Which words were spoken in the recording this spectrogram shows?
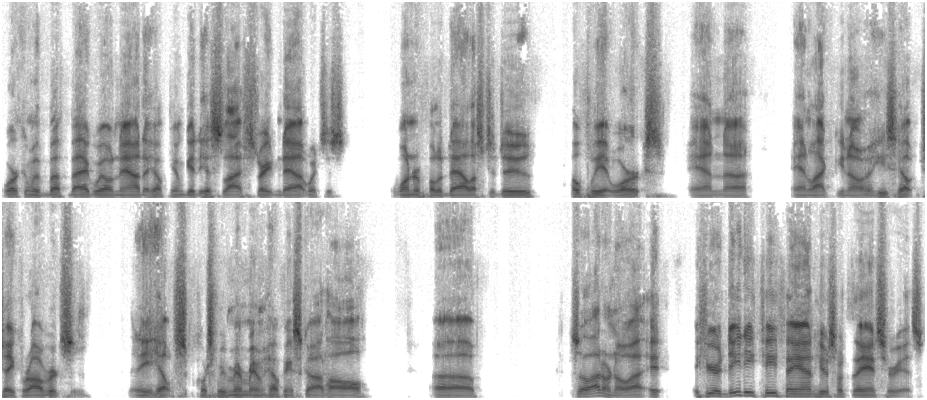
working with Buff Bagwell now to help him get his life straightened out, which is wonderful of Dallas to do. Hopefully it works. And, uh, and like, you know, he's helped Jake Roberts and then he helps, of course, we remember him helping Scott Hall. Uh, so I don't know. I, it, if you're a DDP fan, here's what the answer is.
